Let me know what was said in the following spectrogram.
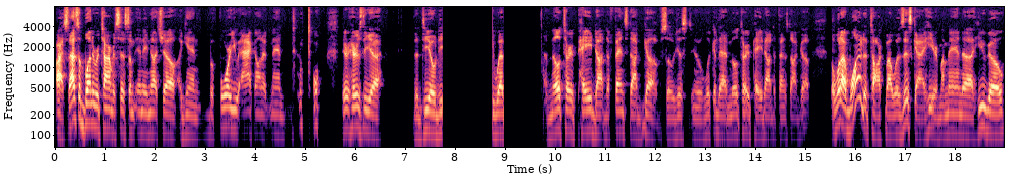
All right, so that's a blended retirement system in a nutshell. Again, before you act on it, man, here, here's the uh, the DoD militarypay.defense.gov. So just you know, look at that militarypay.defense.gov. But what I wanted to talk about was this guy here. My man uh, Hugo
